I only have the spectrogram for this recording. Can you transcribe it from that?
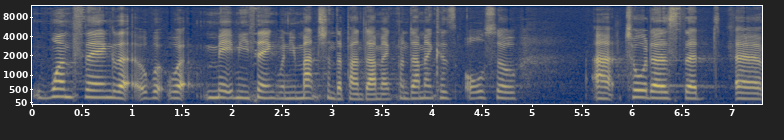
one thing that made me think when you mentioned the pandemic, pandemic has also uh, taught us that uh,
